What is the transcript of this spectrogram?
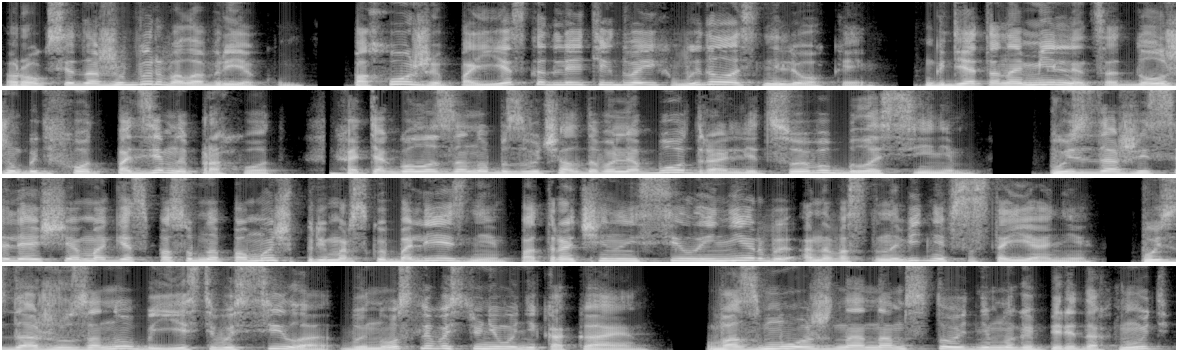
Рокси даже вырвала в реку. Похоже, поездка для этих двоих выдалась нелегкой. Где-то на мельнице должен быть вход, подземный проход. Хотя голос Занобы звучал довольно бодро, лицо его было синим. Пусть даже исцеляющая магия способна помочь при морской болезни, потраченные силы и нервы она восстановить не в состоянии. Пусть даже у Занобы есть его сила, выносливость у него никакая. Возможно, нам стоит немного передохнуть?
